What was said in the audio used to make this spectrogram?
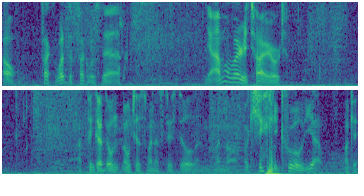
Oh, fuck, what the fuck was that? Yeah, I'm very tired I think I don't notice when I stay still and when not. Okay, cool, yeah, okay.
